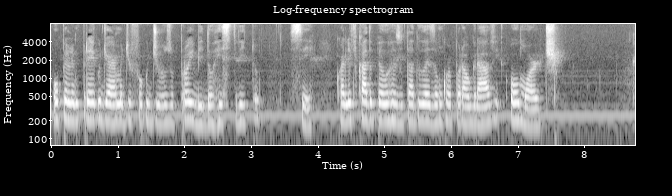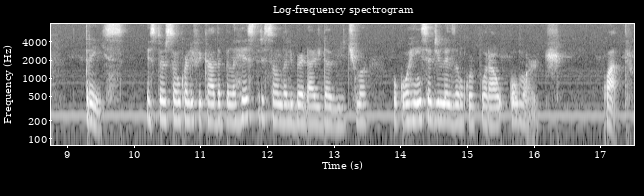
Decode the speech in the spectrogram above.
ou pelo emprego de arma de fogo de uso proibido ou restrito. C. Qualificado pelo resultado de lesão corporal grave ou morte. 3. Extorsão qualificada pela restrição da liberdade da vítima, ocorrência de lesão corporal ou morte. 4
